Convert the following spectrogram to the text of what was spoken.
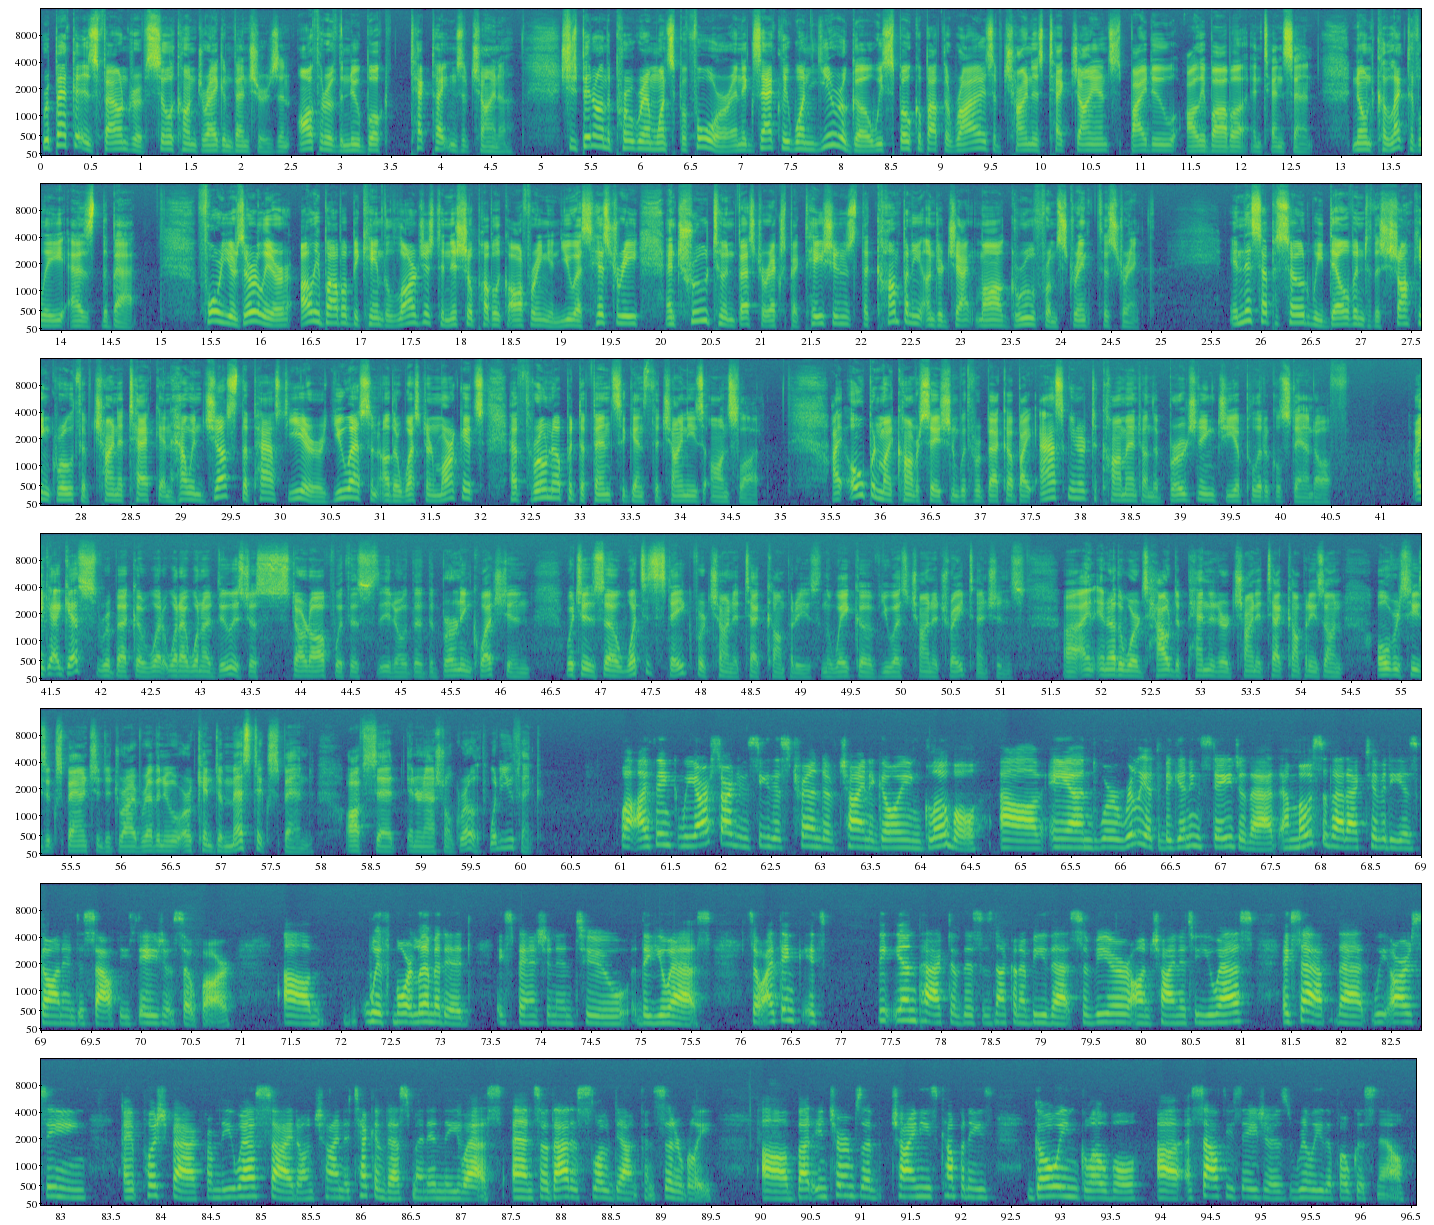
Rebecca is founder of Silicon Dragon Ventures and author of the new book, Tech Titans of China. She's been on the program once before, and exactly one year ago, we spoke about the rise of China's tech giants, Baidu, Alibaba, and Tencent, known collectively as the BAT. Four years earlier, Alibaba became the largest initial public offering in U.S. history, and true to investor expectations, the company under Jack Ma grew from strength to strength. In this episode, we delve into the shocking growth of China tech and how, in just the past year, U.S. and other Western markets have thrown up a defense against the Chinese onslaught. I open my conversation with Rebecca by asking her to comment on the burgeoning geopolitical standoff. I, I, guess Rebecca, what what I want to do is just start off with this, you know, the, the burning question, which is uh, what's at stake for China tech companies in the wake of U.S.-China trade tensions? Uh, in, in other words, how dependent are China tech companies on overseas expansion to drive revenue, or can domestic spend offset international growth? What do you think? Well, I think we are starting to see this trend of China going global, uh, and we're really at the beginning stage of that. And most of that activity has gone into Southeast Asia so far um, with more limited expansion into the U.S. So I think it's the impact of this is not going to be that severe on China to U.S. Except that we are seeing a pushback from the U.S. side on China tech investment in the U.S. And so that has slowed down considerably. Uh, but in terms of Chinese companies going global, uh, Southeast Asia is really the focus now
